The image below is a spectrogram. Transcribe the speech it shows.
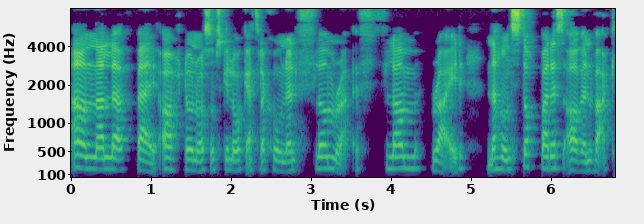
Anna Löfberg, 18 år, som skulle åka attraktionen Flum, Flum Ride när hon stoppades av en vakt.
